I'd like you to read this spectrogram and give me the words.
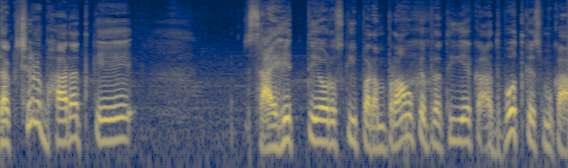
दक्षिण भारत के साहित्य और उसकी परंपराओं के प्रति एक अद्भुत किस्म का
